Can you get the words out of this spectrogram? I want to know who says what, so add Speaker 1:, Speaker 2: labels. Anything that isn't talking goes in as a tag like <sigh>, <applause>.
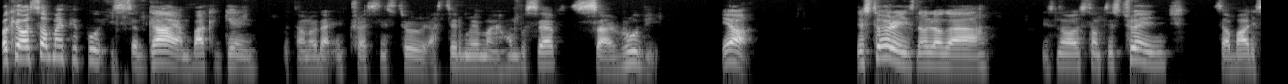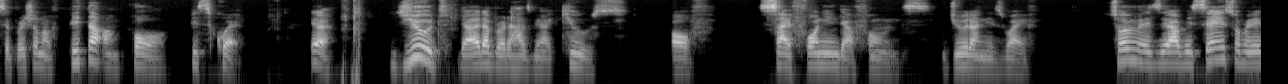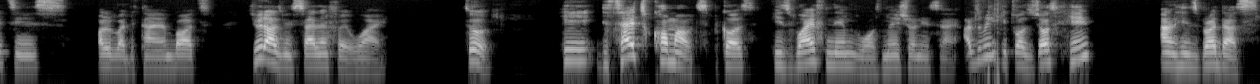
Speaker 1: Okay, what's up, my people? It's a guy. I'm back again with another interesting story. I still remember my humble self, Saruby. Yeah, the story is no longer, it's not something strange. It's about the separation of Peter and Paul, P Square. Yeah, Jude, the other brother, has been accused of siphoning their funds. Jude and his wife. So they have been saying so many things all over the time, but Jude has been silent for a while. So he decided to come out because his wife's name was mentioned inside. Assuming it was just him and his brothers,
